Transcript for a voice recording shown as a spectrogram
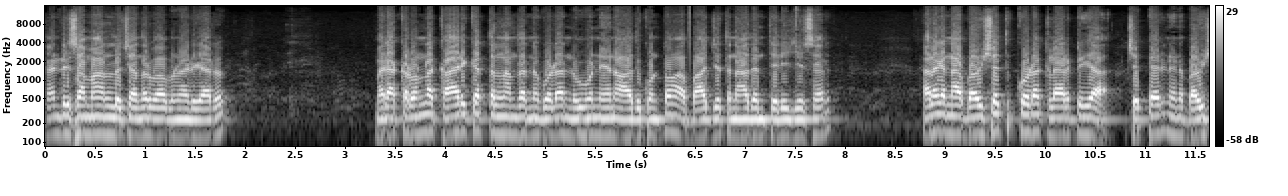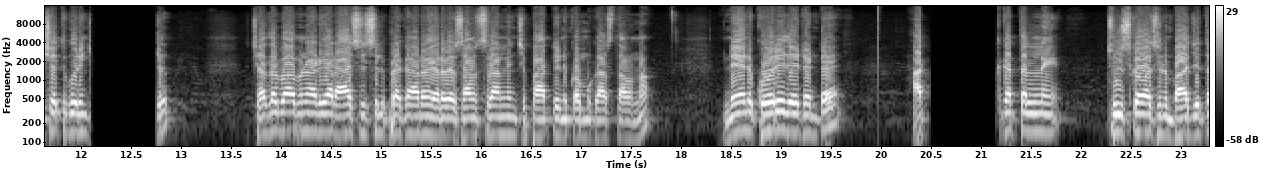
తండ్రి సమానంలో చంద్రబాబు నాయుడు గారు మరి అక్కడ ఉన్న కార్యకర్తలందరినీ కూడా నువ్వు నేను ఆదుకుంటాం ఆ బాధ్యత నాదని తెలియజేశారు. అలాగే నా భవిష్యత్తు కూడా క్లారిటీగా చెప్పారు. నేను భవిష్యత్తు గురించి చంద్రబాబు నాయుడు గారి ఆశీస్సుల ప్రకారం ఇరవై సంవత్సరాల నుంచి పార్టీని కొమ్ము కాస్తా ఉన్నాం. నేను కోరేది ఏంటంటే కార్యకర్తలని చూసుకోవాల్సిన బాధ్యత.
